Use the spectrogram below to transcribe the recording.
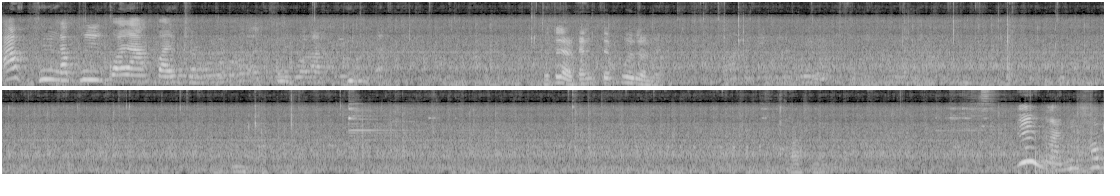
আর ফুঙ্গা ফুল কলা পাল্টে হতে যাও ট্যাঙ্কিতে প্রয়োজন নেই। আমি খাব।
